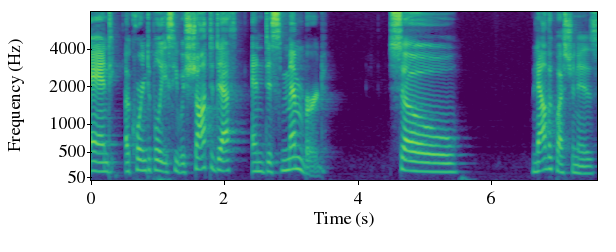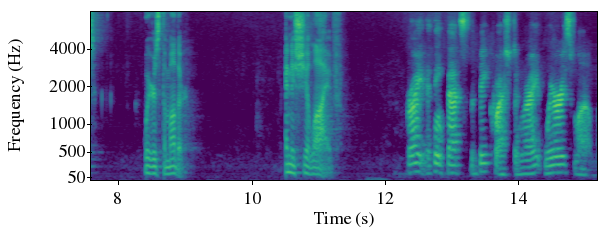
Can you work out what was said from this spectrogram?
And according to police, he was shot to death and dismembered so now the question is where's the mother? And is she alive? Right. I think that's the big question, right? Where is mom?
